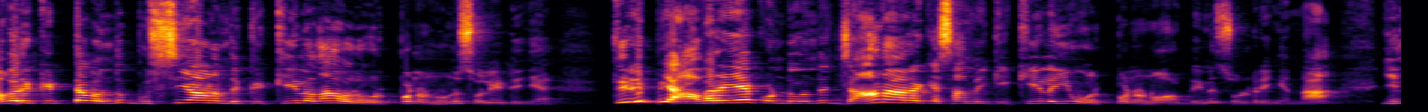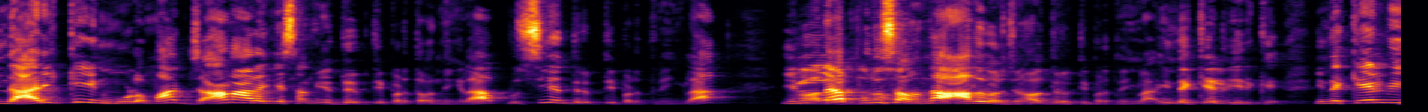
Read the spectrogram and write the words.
அவர்கிட்ட வந்து புஷி ஆனந்துக்கு கீழே தான் அவர் ஒர்க் பண்ணணும்னு சொல்லிட்டீங்க. திருப்பி அவரையே கொண்டு வந்து ஜான ஆரோக்கியசாமிக்கு கீழேயும் ஒர்க் பண்ணணும் அப்படின்னு சொல்றீங்கன்னா இந்த அறிக்கையின் மூலமா ஜான ஆரோக்கியசாமியை திருப்திப்படுத்த வந்தீங்களா? புஷியை திருப்திப்படுத்துனீங்களா? இல்ல புதுசா வந்து ஆதவர்ஜுனாவை திருப்திப்படுத்துனீங்களா இந்த கேள்வி இருக்கு. இந்த கேள்வி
